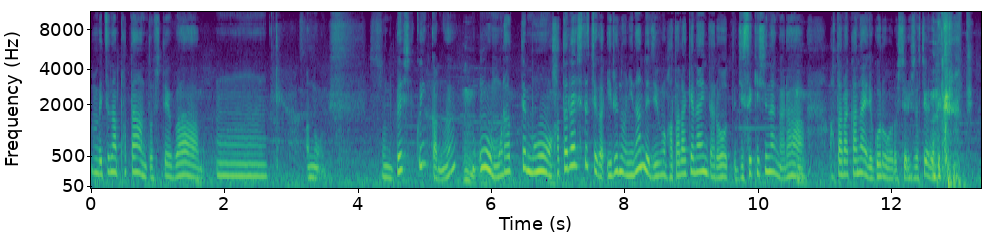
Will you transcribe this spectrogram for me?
別なパターンとしてはうんあの。そのベーシックインカムをもらっても働い人たちがいるのになんで自分は働けないんだろうって自責しながら働かないでゴロゴロしてる人たちが出てくるって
